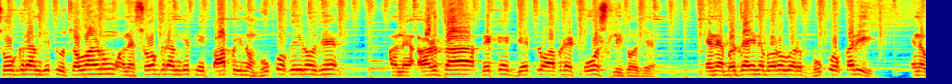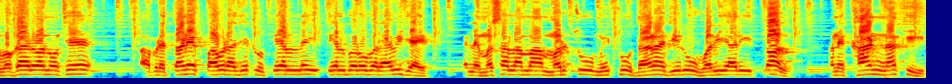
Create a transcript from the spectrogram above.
સો ગ્રામ જેટલું ચવાણું અને સો ગ્રામ જેટલી પાપડીનો ભૂકો કર્યો છે. અને અડધા પેકેટ જેટલો આપણે ટોસ્ટ લીધો છે. એને બધાઈને બરોબર ભૂકો કરી એને વઘારવાનો છે. આપણે ત્રણેક પાવરા જેટલું તેલ લઈ, તેલ બરોબર આવી જાય. એટલે મસાલામાં મરચું, મીઠું, ધાણા, જીરું, વરિયાળી, તલ અને ખાંડ નાખી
